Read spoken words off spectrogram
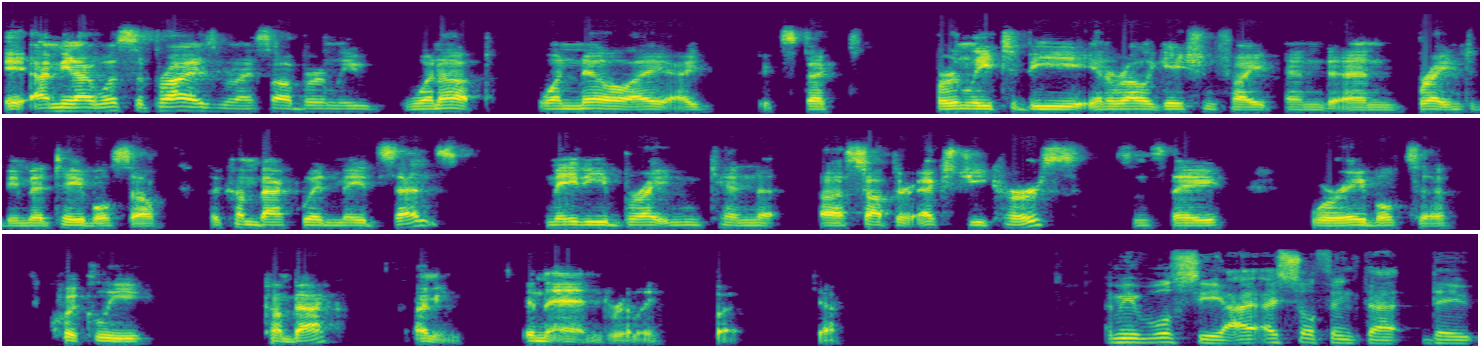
it, I mean, I was surprised when I saw Burnley went up 1 0. I, I expect Burnley to be in a relegation fight and and Brighton to be mid table. So the comeback win made sense. Maybe Brighton can uh, stop their XG curse since they were able to quickly come back. I mean, in the end, really. I mean, we'll see. I, I still think that they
